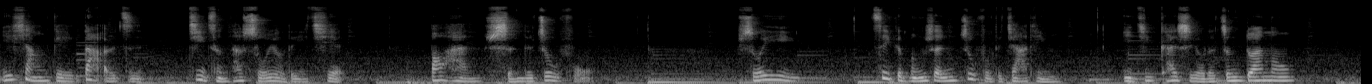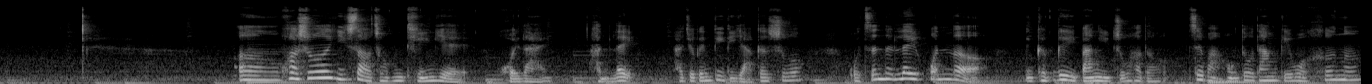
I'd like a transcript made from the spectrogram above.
也想给大儿子继承他所有的一切，包含神的祝福。所以这个蒙神祝福的家庭，已经开始有了争端哦。嗯，话说以扫从田野回来很累，他就跟弟弟雅各说：“我真的累昏了，你可不可以把你煮好的这碗红豆汤给我喝呢？”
